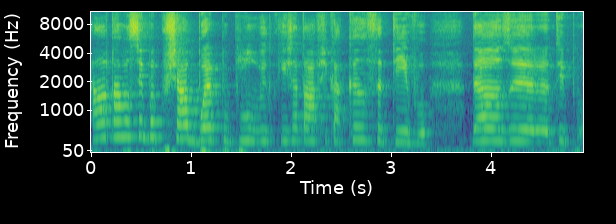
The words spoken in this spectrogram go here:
ela estava sempre a puxar bué para o público e já estava a ficar cansativo. Dela dizer, tipo,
